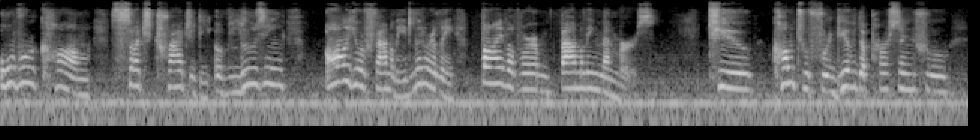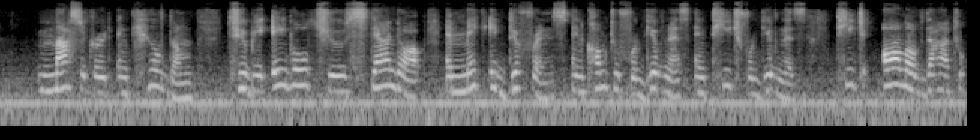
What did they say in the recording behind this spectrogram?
overcome such tragedy of losing all your family, literally five of our family members, to come to forgive the person who massacred and killed them, to be able to stand up and make a difference and come to forgiveness and teach forgiveness, teach all of that to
